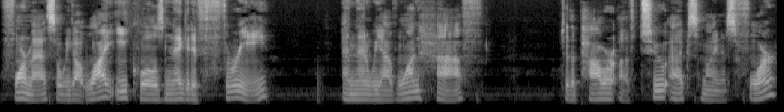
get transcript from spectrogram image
format. So we got y equals negative 3, and then we have 1 half to the power of 2x minus 4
